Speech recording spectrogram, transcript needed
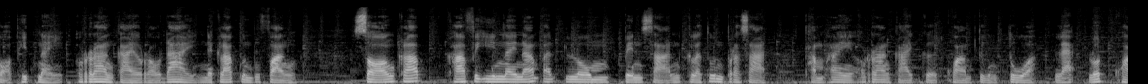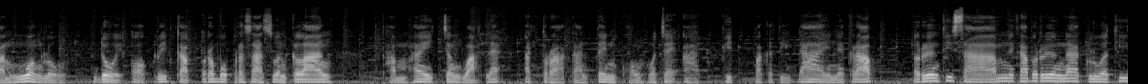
ก่อพิษในร่างกายเราได้นะครับคุณผู้ฟัง 2. ครับ คาเฟอีนในน้ำอัดลมเป็นสารกระตุ้นประสาททำให้ร่างกายเกิดความตื่นตัว และลดความง่วงลง โดยออกฤทธิ์กับระบบประสาทส่วนกลางทำให้จังหวะและอัตราการเต้นของหัวใจอาจผิดปกติได้นะครับ เรื่องที่3นะครับเรื่องน่ากลัวที่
